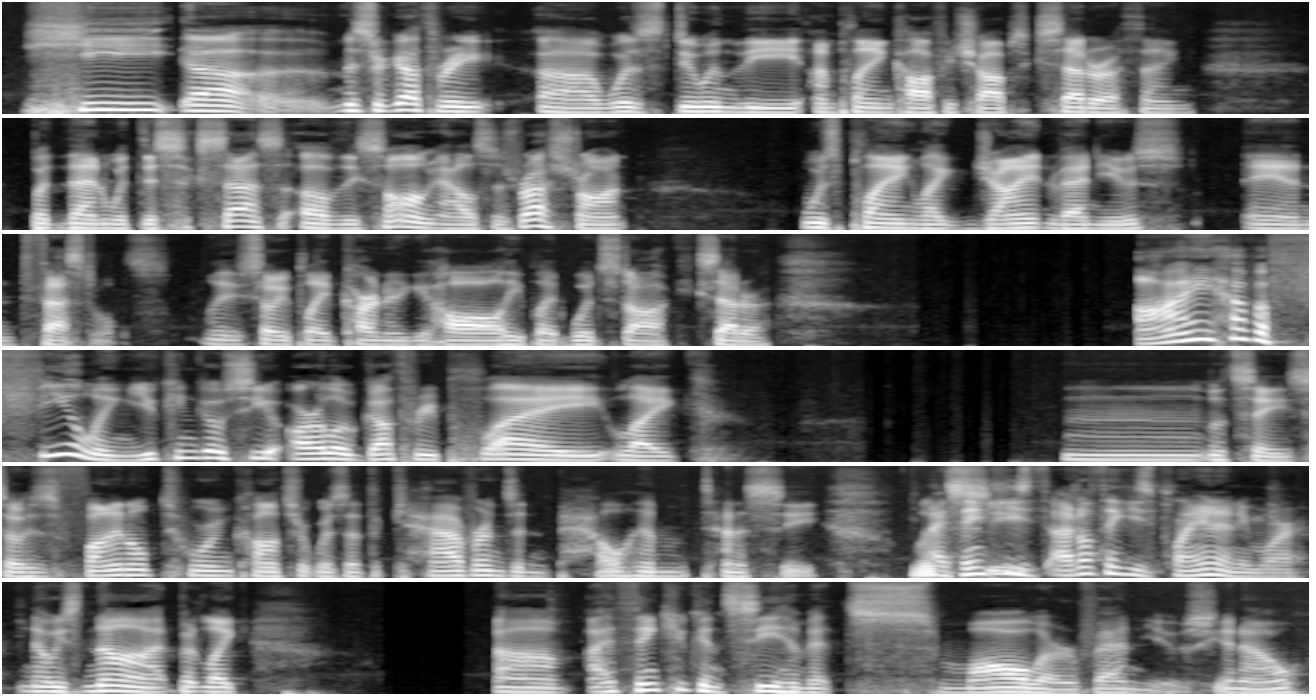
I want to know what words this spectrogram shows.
he, uh, Mr. Guthrie, uh, was doing the "I'm playing coffee shops, etc." thing, but then with the success of the song "Alice's Restaurant," was playing like giant venues and festivals. So he played Carnegie Hall, he played Woodstock, etc. I have a feeling you can go see Arlo Guthrie play like Mm, let's see. So his final touring concert was at the Caverns in Pelham, Tennessee. Let's I think see. he's. I don't think he's playing anymore. no, he's not. But like, um, I think you can see him at smaller venues. You know,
